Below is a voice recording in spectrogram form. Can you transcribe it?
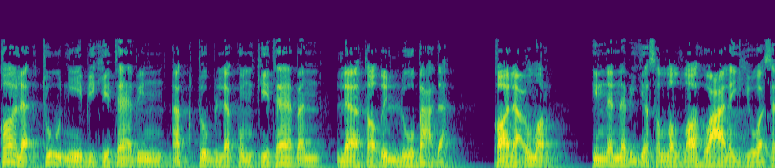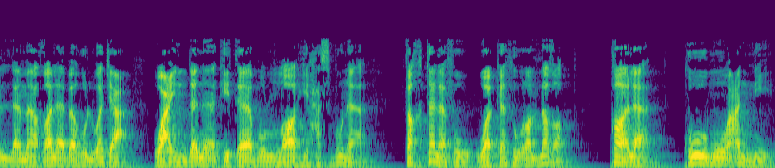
قال ائتوني بكتاب أكتب لكم كتابا لا تضلوا بعده. قال عمر إن النبي صلى الله عليه وسلم غلبه الوجع وعندنا كتاب الله حسبنا فاختلفوا وكثر اللغط. قال قوموا عني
